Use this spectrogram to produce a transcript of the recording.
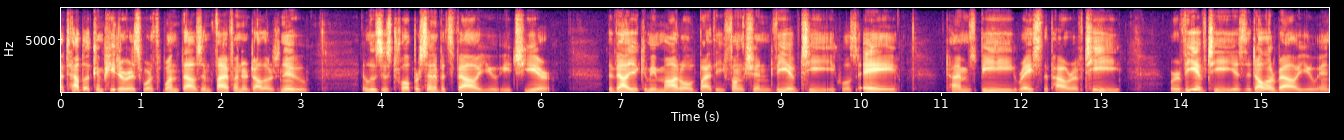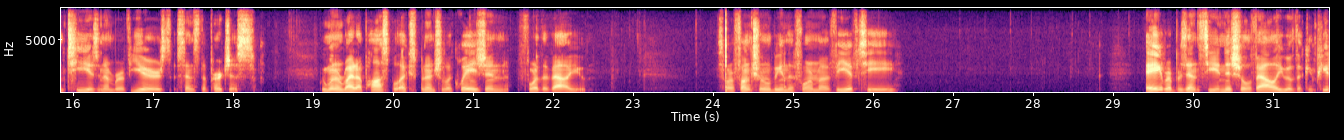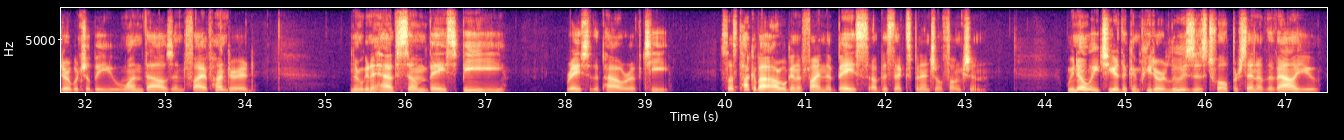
A tablet computer is worth $1,500 new. It loses 12% of its value each year. The value can be modeled by the function v of t equals a times b raised to the power of t, where v of t is the dollar value and t is the number of years since the purchase. We want to write a possible exponential equation for the value. So our function will be in the form of v of t A represents the initial value of the computer, which will be 1,500. And then we're going to have some base b raised to the power of t. So let's talk about how we're going to find the base of this exponential function. We know each year the computer loses 12% of the value,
